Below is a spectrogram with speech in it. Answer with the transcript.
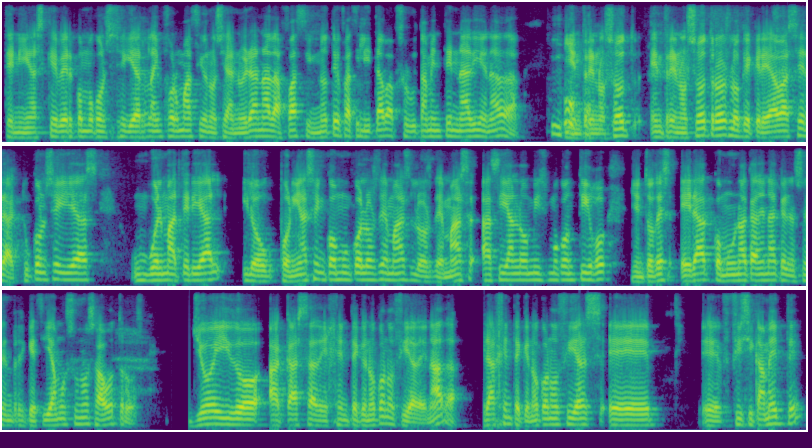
tenías que ver cómo conseguías la información, o sea, no era nada fácil, no te facilitaba absolutamente nadie nada. Y entre, nosotros, entre nosotros lo que creabas era, tú conseguías un buen material y lo ponías en común con los demás, los demás hacían lo mismo contigo y entonces era como una cadena que nos enriquecíamos unos a otros. Yo he ido a casa de gente que no conocía de nada, era gente que no conocías eh, eh, físicamente,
